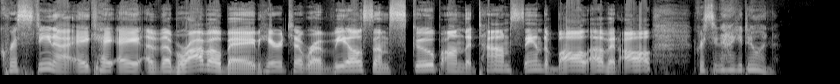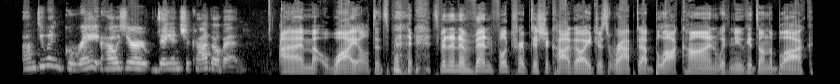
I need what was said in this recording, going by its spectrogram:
Christina, aka the Bravo Babe, here to reveal some scoop on the Tom Sandoval of it all. Christina, how you doing? I'm doing great. How's your day in Chicago been? I'm wild. It's been it's been an eventful trip to Chicago. I just wrapped up BlockCon with New Kids on the Block.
